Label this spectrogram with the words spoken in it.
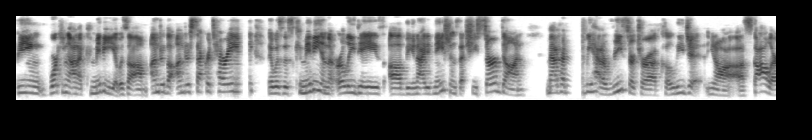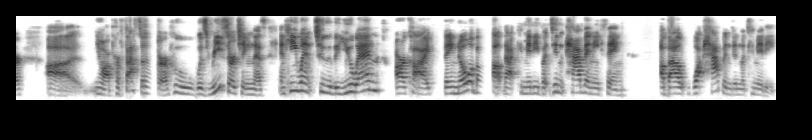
being working on a committee. It was um, under the undersecretary. There was this committee in the early days of the united nations that she served on. Matter of fact we had a researcher a collegiate you know a, a scholar uh, you know, a professor who was researching this, and he went to the UN archive. They know about that committee, but didn't have anything about what happened in the committee.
